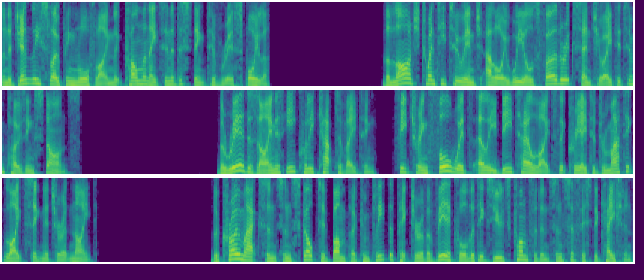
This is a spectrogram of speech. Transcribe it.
and a gently sloping roofline that culminates in a distinctive rear spoiler. The large 22-inch alloy wheels further accentuate its imposing stance. The rear design is equally captivating, featuring full-width LED taillights that create a dramatic light signature at night. The chrome accents and sculpted bumper complete the picture of a vehicle that exudes confidence and sophistication.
